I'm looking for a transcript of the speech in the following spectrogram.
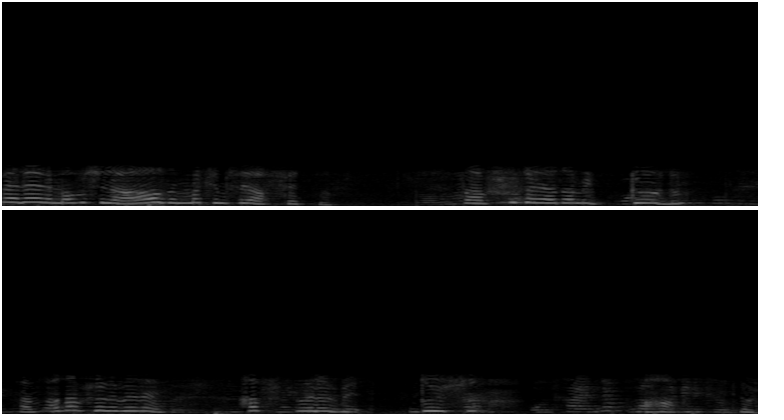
Ben elime bu silahı aldım mı kimseyi affetmem. Tamam şurada adamı gördüm. Tamam adam şöyle beni hafif böyle bir duysun. Aha. Gördüm.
